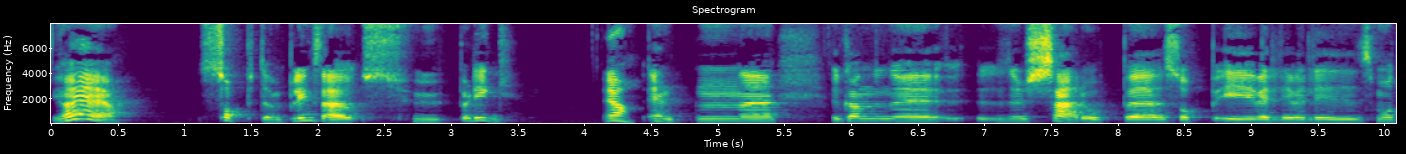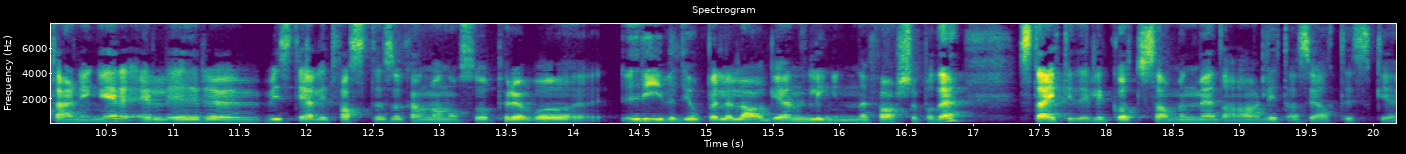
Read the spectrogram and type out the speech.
Ja, ja, ja. Soppdumplings er jo superdigg. Ja. Enten eh, du kan eh, skjære opp eh, sopp i veldig, veldig små terninger, eller hvis de er litt faste, så kan man også prøve å rive de opp, eller lage en lignende farse på det. Steike de litt godt sammen med da litt asiatiske,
